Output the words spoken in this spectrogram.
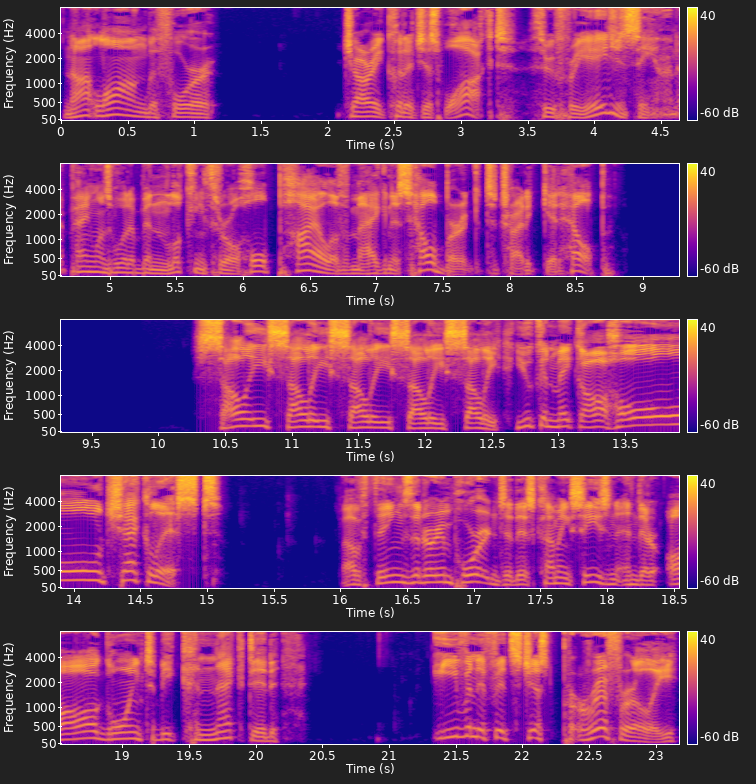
not long before Jarry could have just walked through free agency, and the Penguins would have been looking through a whole pile of Magnus Hellberg to try to get help. Sully, Sully, Sully, Sully, Sully. You can make a whole checklist of things that are important to this coming season, and they're all going to be connected, even if it's just peripherally,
